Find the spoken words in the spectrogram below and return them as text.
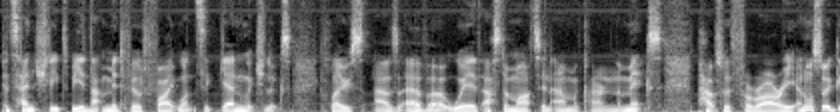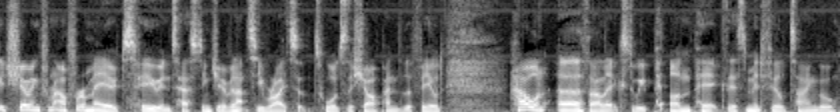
potentially to be in that midfield fight once again, which looks close as ever, with Aston Martin and McLaren in the mix, perhaps with Ferrari, and also a good showing from Alfa Romeo too in testing Giovinazzi right at, towards the sharp end of the field. How on earth, Alex, do we p- unpick this midfield tangle?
